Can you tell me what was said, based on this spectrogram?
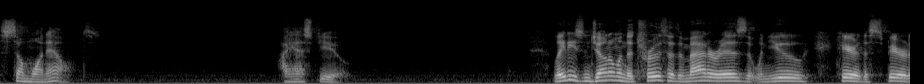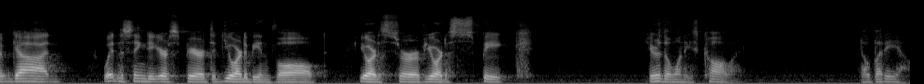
someone else. I asked you. Ladies and gentlemen, the truth of the matter is that when you hear the Spirit of God witnessing to your spirit that you are to be involved, you are to serve, you are to speak, you're the one He's calling. Nobody else.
